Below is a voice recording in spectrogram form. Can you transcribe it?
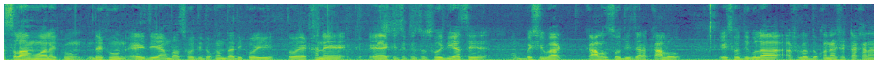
আসসালামু আলাইকুম। দেখুন, এই যে আমরা সৌদি দোকানদারি করি, তো এখানে কিছু কিছু সৌদি আছে, বেশিরভাগ কালো সৌদি, যারা কালো, এই সৌদিগুলা আসলে দোকানে আসে টাকা না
